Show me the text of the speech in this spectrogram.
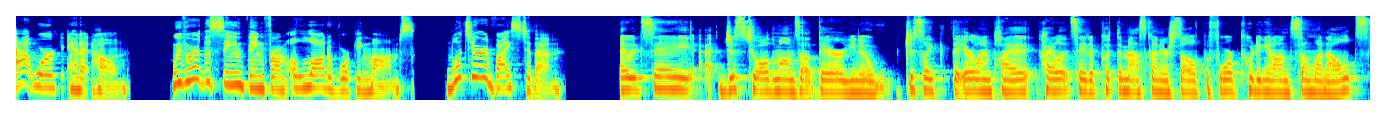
at work and at home. We've heard the same thing from a lot of working moms. What's your advice to them? I would say, uh, just to all the moms out there, you know, just like the airline pilots say to put the mask on yourself before putting it on someone else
